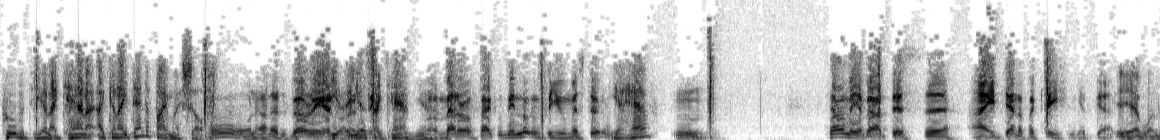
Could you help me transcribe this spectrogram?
prove it to you, and I can. I, I can identify myself. Oh, now that's very interesting. yes, I can, yeah. Well, matter of fact, we've been looking for you, mister. You have? Hmm. Tell me about this uh, identification you've got. Yeah, well,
